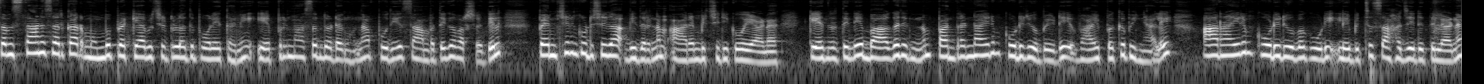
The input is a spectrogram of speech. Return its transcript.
സംസ്ഥാന സർക്കാർ മുമ്പ് പ്രഖ്യാപിച്ചിട്ടുള്ളതുപോലെ തന്നെ ഏപ്രിൽ മാസം തുടങ്ങുന്ന പുതിയ സാമ്പത്തിക വർഷത്തിൽ പെൻഷൻ കുടിശ്ശിക വിതരണം ആരംഭിച്ചിരിക്കുകയാണ്. കേന്ദ്രത്തിന്റെ ഭാഗത്തു നിന്നും പന്ത്രണ്ടായിരം കോടി രൂപയുടെ വായ്പയ്ക്ക് പിന്നാലെ ആറായിരം കോടി രൂപ കൂടി ലഭിച്ച സാഹചര്യത്തിലാണ്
